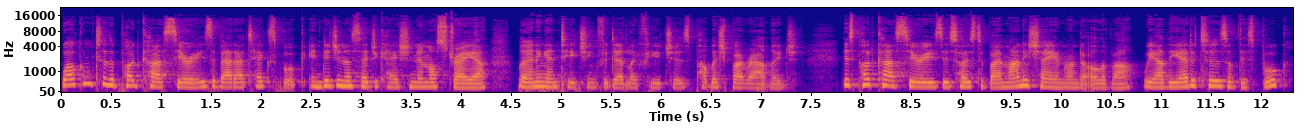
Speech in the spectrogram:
Welcome to the podcast series about our textbook, Indigenous Education in Australia Learning and Teaching for Deadly Futures, published by Routledge. This podcast series is hosted by Marnee Shay and Rhonda Oliver. We are the editors of this book,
